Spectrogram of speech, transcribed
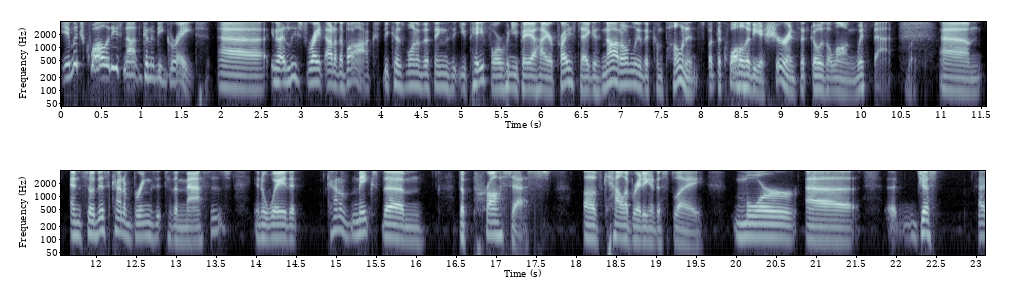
image quality is not going to be great, uh, you know, at least right out of the box, because one of the things that you pay for when you pay a higher price tag is not only the components, but the quality assurance that goes along with that. Right. Um, and so this kind of brings it to the masses in a way that kind of makes the, um, the process of calibrating a display more uh, uh just uh,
